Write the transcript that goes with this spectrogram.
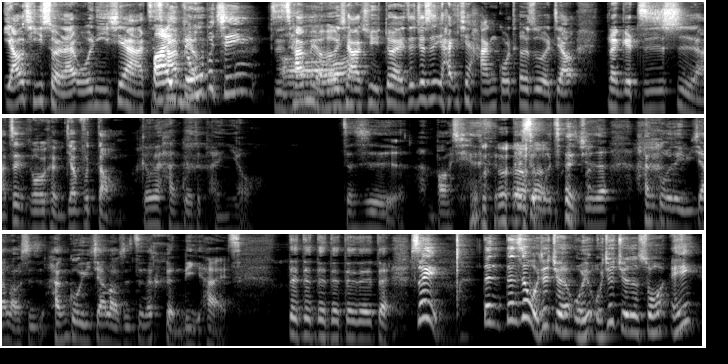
舀起水来闻一下，只差没有，百毒不侵，只差没有喝下去。哦、对，这就是一些韩国特殊的教那个知识啊，这个我可能比较不懂。各位韩国的朋友，真是很抱歉，但是我真的觉得韩国的瑜伽老师，韩国瑜伽老师真的很厉害。对对对对对对对，所以，但但是我就觉得，我我就觉得说，哎，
